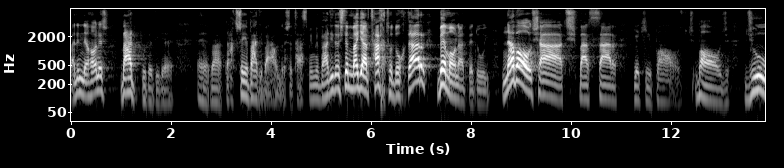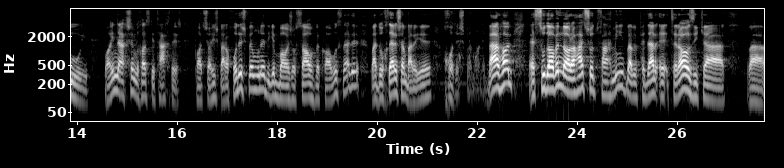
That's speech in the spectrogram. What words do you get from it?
ولی نهانش بد بوده دیگه. و نقشه بدی به حال داشته تصمیم بدی داشته مگر تخت و دختر بماند بدوی نباشدش بر سر یکی باز باج جوی. با این نقشه می‌خواست که تختش پادشاهیش برای خودش بمونه دیگه باج و ساو به کاووس نده و دخترش هم برای خودش بمانه. به حال سوداوه ناراحت شد فهمید و به پدر اعتراضی کرد و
